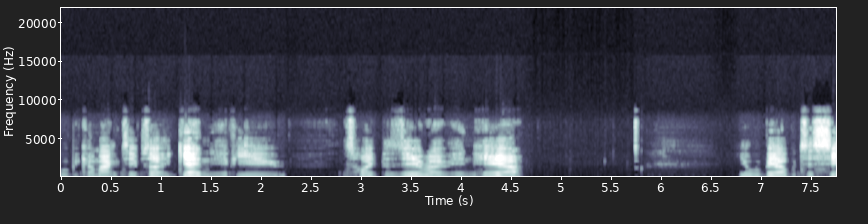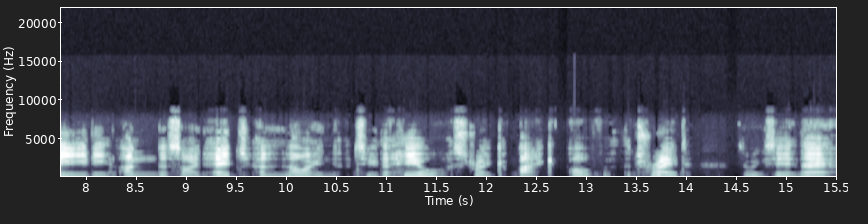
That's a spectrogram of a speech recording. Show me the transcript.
will become active. So again, if you type zero in here, you will be able to see the underside edge align to the heel stroke back of the tread. So we can see it there.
